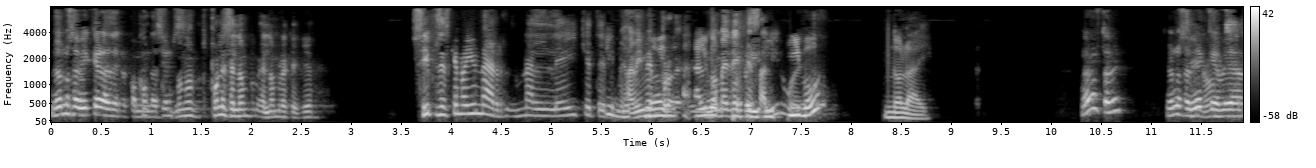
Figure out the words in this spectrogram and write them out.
Yo no sabía que era de recomendaciones. No, no, ponles el, nombre- el nombre que quieras. Sí, pues es que no hay una, una ley que te, Sí, a mí me, no pro- algo no me deje salir, güey. no la hay. No, está bien. Yo no sabía Sí, no. que había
